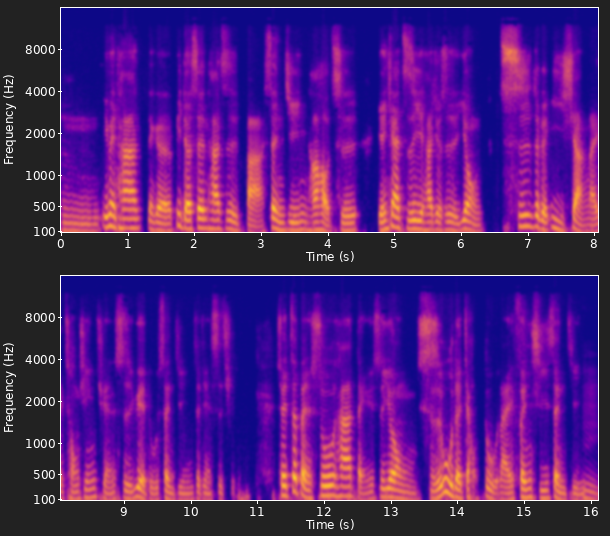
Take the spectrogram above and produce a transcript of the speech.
嗯，因为他那个毕德生他是把圣经好好吃言下之意，他就是用吃这个意象来重新诠释阅读圣经这件事情。所以这本书它等于是用食物的角度来分析圣经。嗯，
